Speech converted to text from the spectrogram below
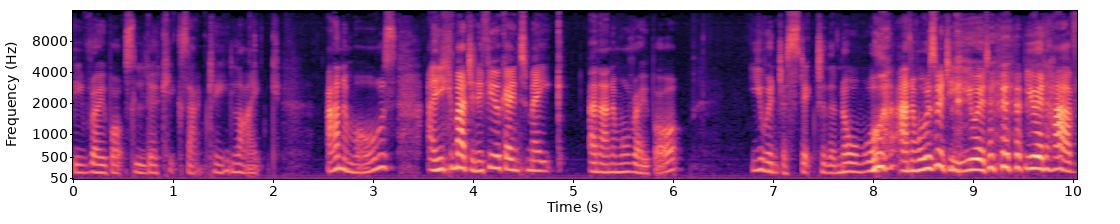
the robots look exactly like animals. And you can imagine if you were going to make an animal robot you wouldn't just stick to the normal animals, would you? You would you would have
